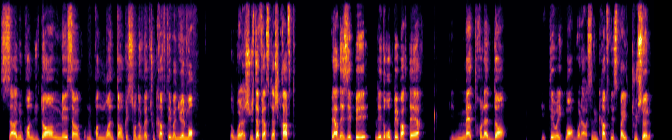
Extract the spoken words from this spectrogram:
Ça va nous prendre du temps, mais ça va nous prendre moins de temps que si on devrait tout crafter manuellement. Donc voilà, juste à faire slash craft. Faire des épées, les dropper par terre, les mettre là-dedans. Et théoriquement, voilà, ça nous craft les spikes tout seul.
